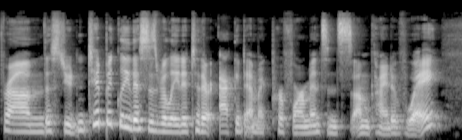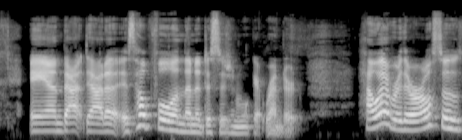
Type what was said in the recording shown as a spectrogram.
from the student. Typically, this is related to their academic performance in some kind of way. And that data is helpful, and then a decision will get rendered. However, there are also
